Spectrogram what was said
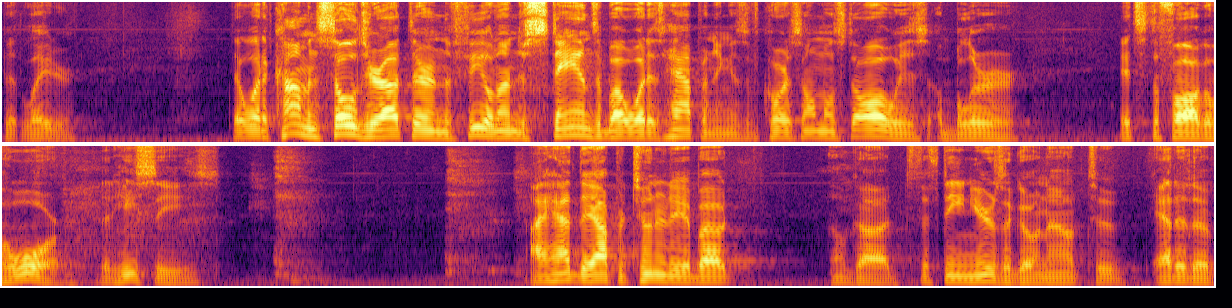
a bit later, that what a common soldier out there in the field understands about what is happening is, of course, almost always a blur. It's the fog of war that he sees. I had the opportunity about, oh God, 15 years ago now to edit a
